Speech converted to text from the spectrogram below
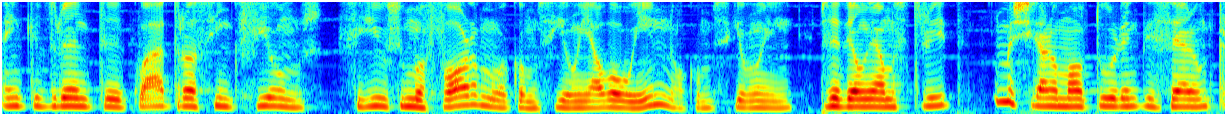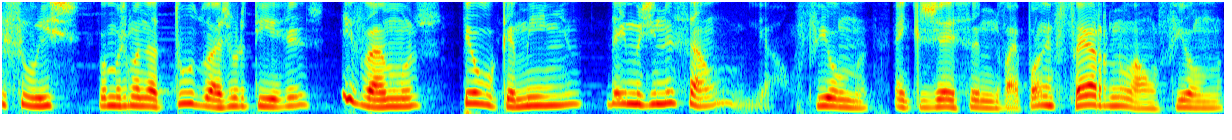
em que durante 4 ou 5 filmes seguiu-se uma fórmula, como seguiam em Halloween ou como seguiam em Pesadelo em Elm Street, mas chegaram a uma altura em que disseram que se lixe, vamos mandar tudo às ortigas e vamos pelo caminho da imaginação. Há um filme em que Jason vai para o inferno, há um filme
